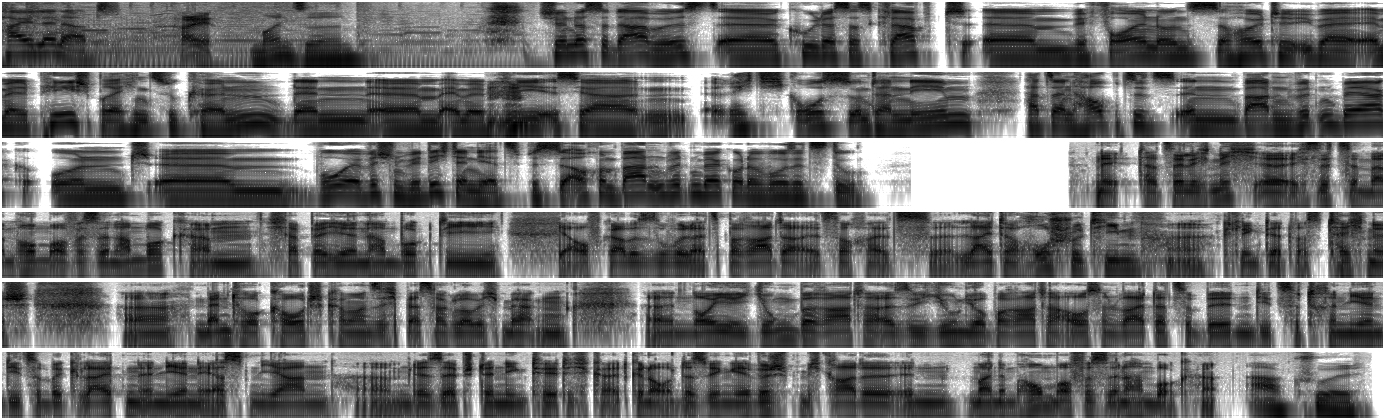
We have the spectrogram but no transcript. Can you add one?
Hi Lennart. Hi. Moinsen. Schön, dass du da bist. Äh, cool, dass das klappt. Ähm, wir freuen uns, heute über MLP sprechen zu können, denn ähm, MLP mhm. ist ja ein richtig großes Unternehmen, hat seinen Hauptsitz in Baden-Württemberg. Und ähm, wo erwischen wir dich denn jetzt? Bist du auch in Baden-Württemberg oder wo sitzt du? Nee, tatsächlich nicht. Äh, ich sitze in meinem Homeoffice in Hamburg. Ähm, ich habe ja hier in Hamburg die, die Aufgabe, sowohl als Berater als auch als äh, Leiter Hochschulteam, äh, klingt etwas technisch, Mentor, Coach kann man sich besser, glaube ich, merken, neue Jungberater, also Juniorberater aus- und weiterzubilden, die zu trainieren, die zu begleiten in ihren ersten Jahren ähm, der selbstständigen Tätigkeit. Genau, deswegen erwischt mich gerade in meinem Homeoffice in Hamburg. Ah, cool.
